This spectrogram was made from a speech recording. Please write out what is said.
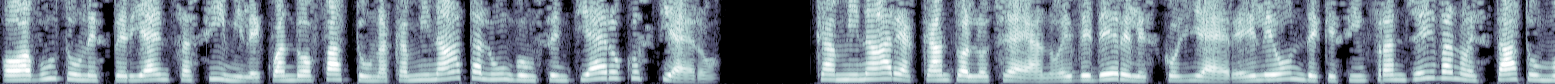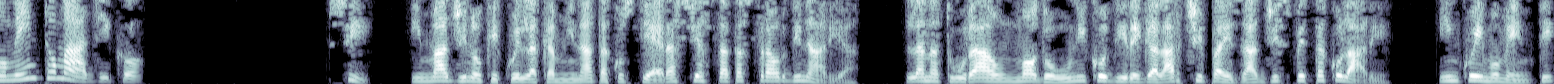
ho avuto un'esperienza simile quando ho fatto una camminata lungo un sentiero costiero. Camminare accanto all'oceano e vedere le scogliere e le onde che si infrangevano è stato un momento magico. Sì, immagino che quella camminata costiera sia stata straordinaria. La natura ha un modo unico di regalarci paesaggi spettacolari. In quei momenti,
